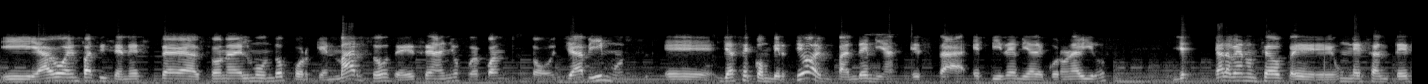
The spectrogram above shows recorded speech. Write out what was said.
Y hago énfasis en esta zona del mundo porque en marzo de ese año fue cuando ya vimos eh, ya se convirtió en pandemia esta epidemia de coronavirus. Ya, lo había anunciado eh, un mes antes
